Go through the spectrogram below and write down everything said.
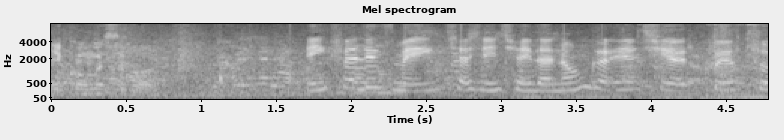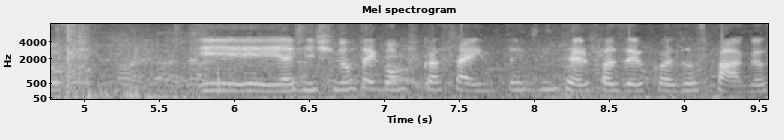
e comam esse bolo. Infelizmente, a gente ainda não ganha dinheiro com o YouTube. E a gente não tem como ficar saindo o tempo inteiro fazer coisas pagas.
